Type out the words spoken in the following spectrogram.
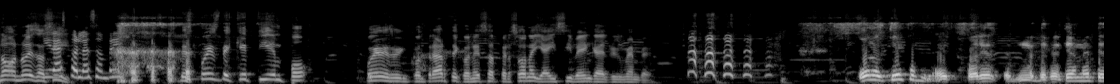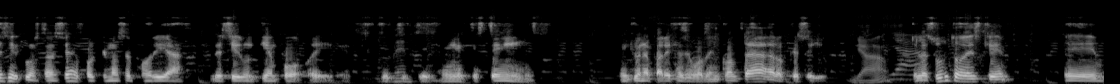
no, no es así. Por la sombrita. Después de qué tiempo puedes encontrarte con esa persona y ahí sí venga el remember. Bueno, el tiempo eh, podría- definitivamente es circunstancial, porque no se podría decir un tiempo eh, que- que- que- en el que estén, en que una pareja se vuelva a encontrar o qué sé yo. Ya. El asunto es que eh,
